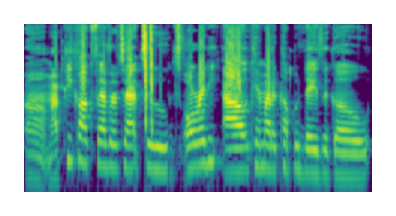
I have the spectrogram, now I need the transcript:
um, my peacock feather tattoo. It's already out. Came out a couple days ago.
